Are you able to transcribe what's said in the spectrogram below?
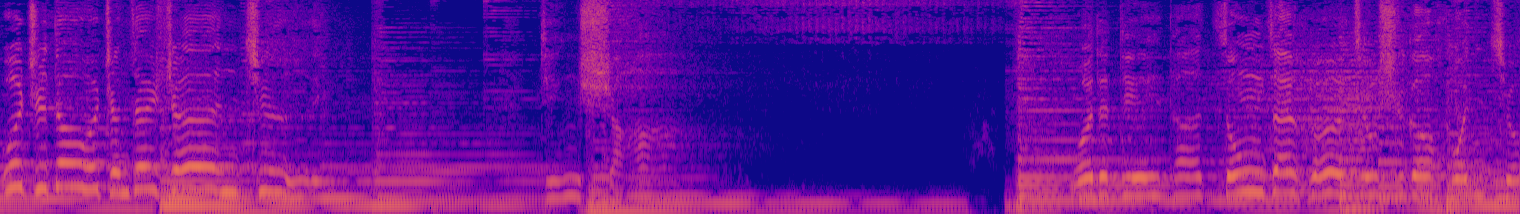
我知道我站在人群里。傻。我的爹他总在喝酒，是个混球。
